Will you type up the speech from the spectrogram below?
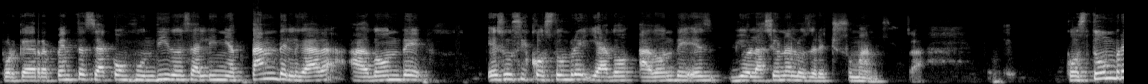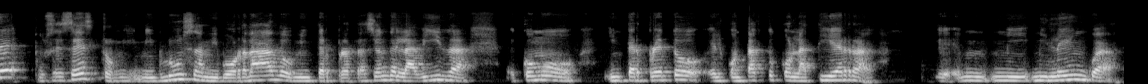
porque de repente se ha confundido esa línea tan delgada a donde es uso y costumbre y a, donde es violación a los derechos humanos. O sea, costumbre, pues es esto, mi, mi, blusa, mi bordado, mi interpretación de la vida, cómo interpreto el contacto con la tierra, eh, mi, mi, lengua,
